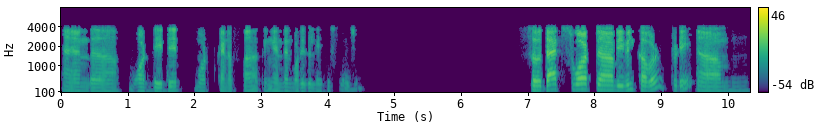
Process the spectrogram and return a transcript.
and uh, what they did what kind of uh, thing and then what is the latest version. So that is what uh, we will cover today. Um,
